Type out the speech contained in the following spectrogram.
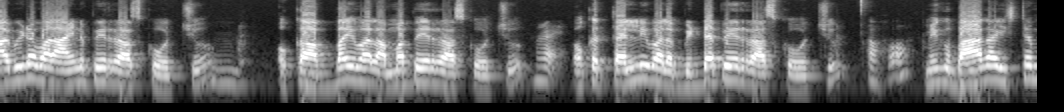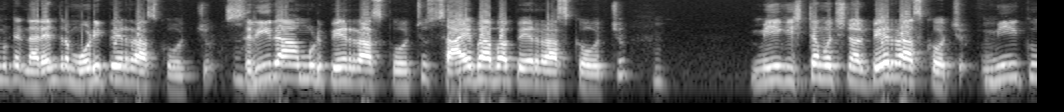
ఆవిడ వాళ్ళ ఆయన పేరు రాసుకోవచ్చు. ఒక అబ్బాయి వాళ్ళ అమ్మ పేరు రాసుకోవచ్చు. ఒక తల్లి వాళ్ళ బిడ్డ పేరు రాసుకోవచ్చు. మీకు బాగా ఇష్టం ఉంటే నరేంద్ర మోడీ పేరు రాసుకోవచ్చు. శ్రీరాముడి పేరు రాసుకోవచ్చు. సాయిబాబా పేరు రాసుకోవచ్చు. మీకు ఇష్టం వచ్చిన వాళ్ళ పేరు రాసుకోవచ్చు. మీకు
